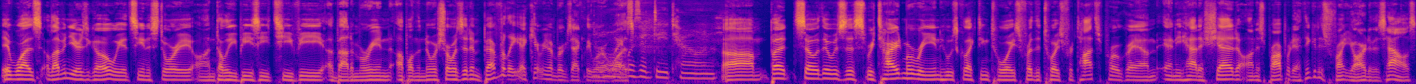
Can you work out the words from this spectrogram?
it was 11 years ago. We had seen a story on WBZ TV about a Marine up on the North Shore. Was it in Beverly? I can't remember exactly where Oh, it was. It was a D town. Um, but so there was this retired Marine who was collecting toys for the Toys for Tots program, and he had a shed on his property, I think in his front yard of his house.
